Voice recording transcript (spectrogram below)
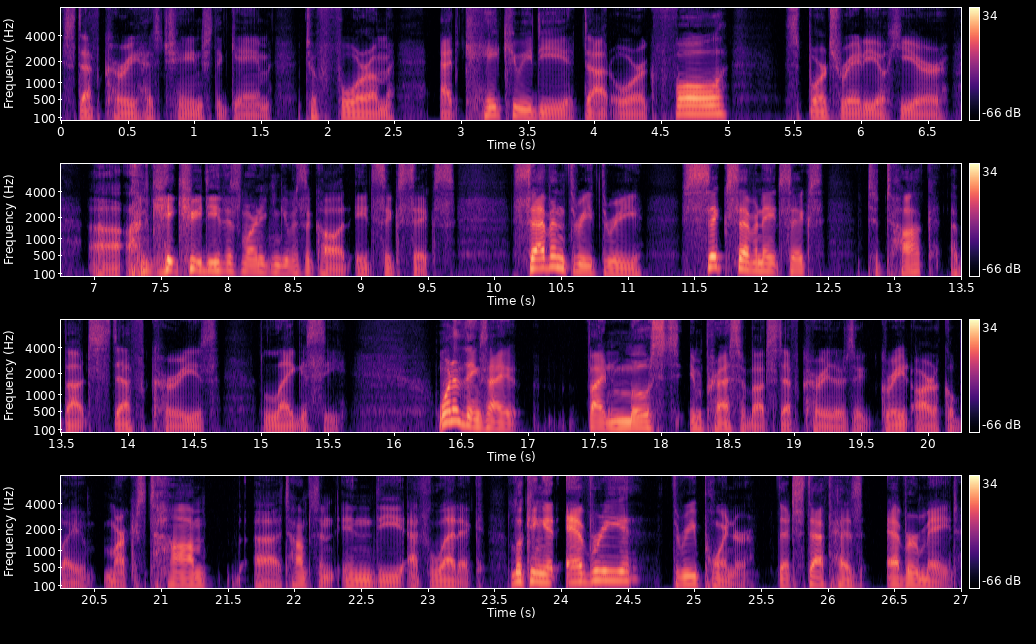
Steph Curry has changed the game to forum at kqed.org. Full sports radio here uh, on KQED this morning. You can give us a call at 866 733 6786 to talk about Steph Curry's legacy. One of the things I find most impressive about Steph Curry, there's a great article by Marcus Tom, uh, Thompson in The Athletic looking at every three pointer that Steph has ever made.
